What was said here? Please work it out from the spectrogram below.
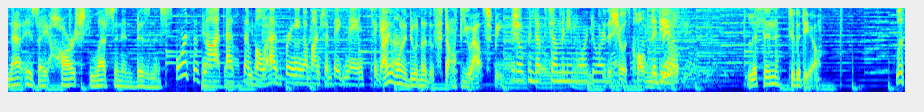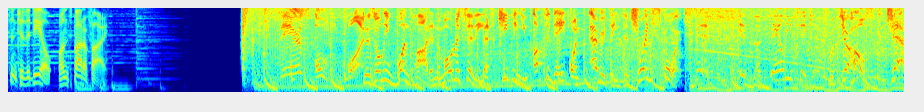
That is a harsh lesson in business. Sports is not And, as um, simple you know, I- as bringing a bunch of big names together. I didn't want to do another stomp you out speech. It opened up so many more doors. The show is called The, The deal. Deal. Listen to The Deal. Listen to The Deal on Spotify. There's only one. There's only one pod in the Motor City that's keeping you up to date on everything Detroit sports. This is the Daily Ticket with your host, Jeff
